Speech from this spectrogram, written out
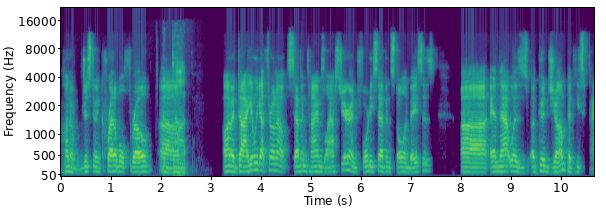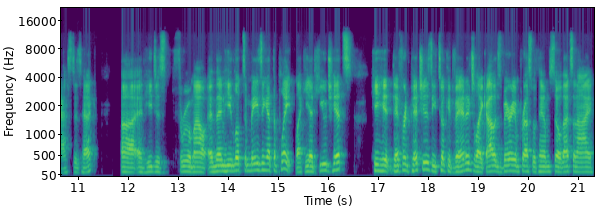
on a just an incredible throw. Um. On a die, he only got thrown out seven times last year and 47 stolen bases. Uh, and that was a good jump, and he's fast as heck. Uh, and he just threw him out. And then he looked amazing at the plate. Like he had huge hits. He hit different pitches. He took advantage. Like I was very impressed with him. So that's an eye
